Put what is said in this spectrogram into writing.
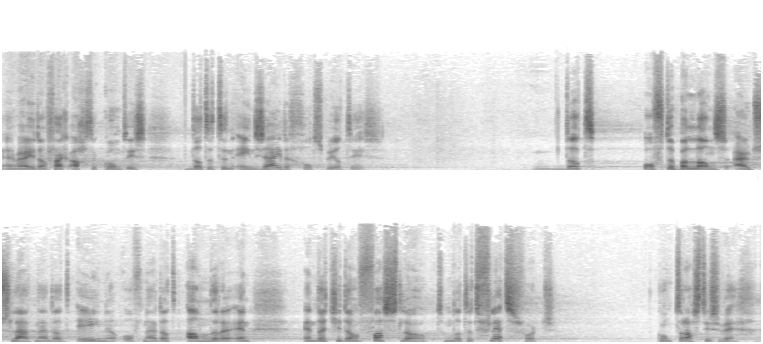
En waar je dan vaak achter komt is dat het een eenzijdig godsbeeld is. Dat of de balans uitslaat naar dat ene of naar dat andere. En, en dat je dan vastloopt omdat het flats wordt. Contrast is weg.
